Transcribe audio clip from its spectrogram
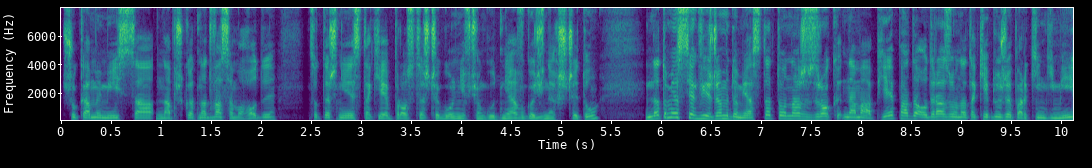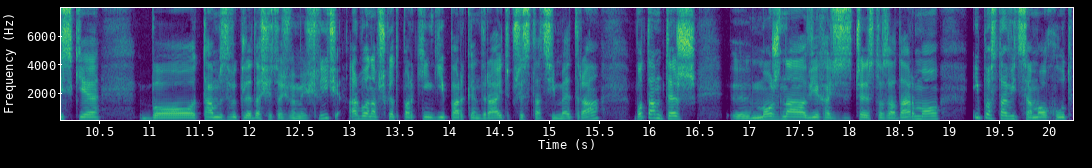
szukamy miejsca na przykład na dwa samochody, co też nie jest takie proste, szczególnie w ciągu dnia, w godzinach szczytu. Natomiast jak wjeżdżamy do miasta, to nasz wzrok na mapie pada od razu na takie duże parkingi miejskie, bo tam zwykle da się coś wymyślić, albo na przykład parkingi park and ride przy stacji metra, bo tam też y, można wjechać często za darmo i postawić samochód,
